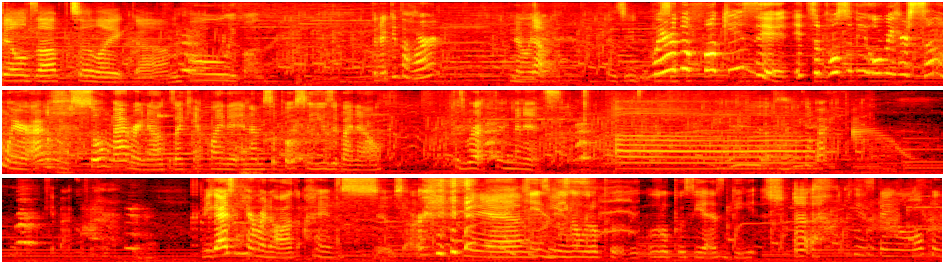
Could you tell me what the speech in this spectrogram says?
builds up to like um Holy fuck! Did I get the heart? No, I no. you- Where the fuck is it? It's supposed to be over here somewhere. I'm so mad right now because I can't find it, and I'm supposed to use it by now. Because we're at three minutes. Uh, If you guys can hear my dog, I am so sorry. Yeah, he's, being a little poo, little pussy ass bitch. uh, he's being a little poop.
